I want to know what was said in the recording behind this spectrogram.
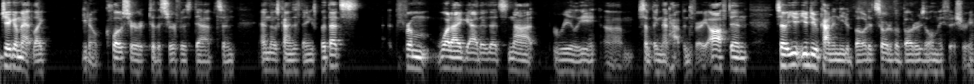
jig them at like you know closer to the surface depths and and those kinds of things. But that's from what I gather, that's not really um, something that happens very often. So you, you do kind of need a boat. It's sort of a boater's only fishery.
